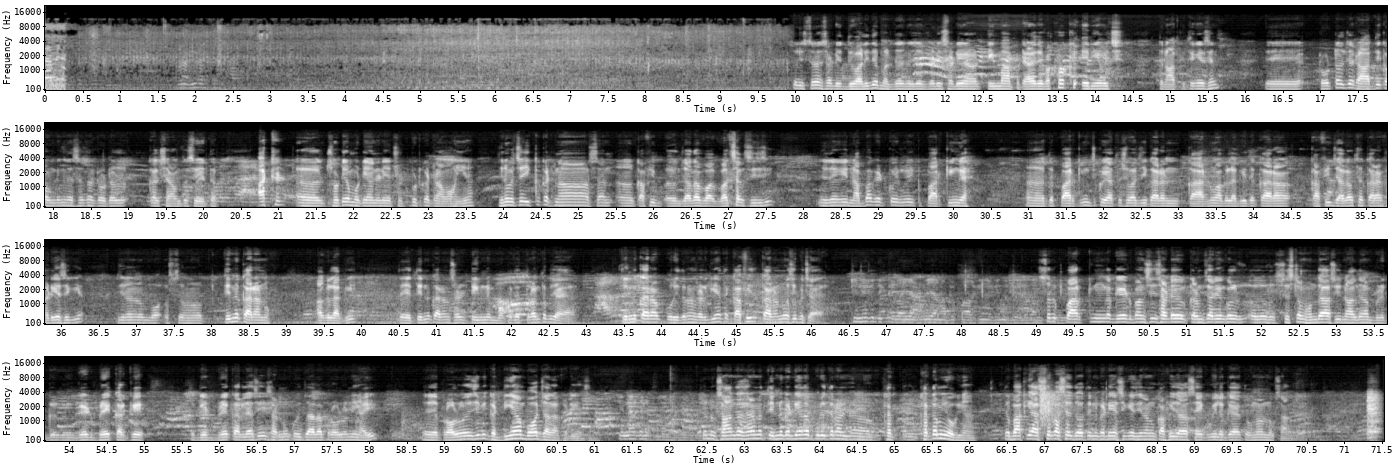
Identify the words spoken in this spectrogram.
ਸੋ ਇਸ ਤਰ੍ਹਾਂ ਸਾਡੀ ਦੀਵਾਲੀ ਦੇ ਮੱਦੇਨਜ਼ਰ ਜਿਹੜੀ ਸਾਡੀਆਂ ਟੀਮਾਂ ਪਟਿਆਲੇ ਦੇ ਵੱਖ-ਵੱਖ ਏਰੀਆ ਵਿੱਚ ਤੈਨਾਤ ਕੀਤੀਆਂ ਗਈਆਂ ਸਨ। ਤੇ ਟੋਟਲ ਜੇ ਰਾਤ ਦੀ ਕਾਊਂਟਿੰਗ ਦੱਸਾਂ ਤਾਂ ਟੋਟਲ ਕੱਲ ਸ਼ਾਮ ਤੋਂ ਸਵੇਰ ਤੱਕ 8 ਛੋਟੀਆਂ-ਮੋਟੀਆਂ ਜਿਹੜੀਆਂ ਛੁੱਟ-ਪੁੱਟ ਘਟਨਾਵਾਂ ਹੋਈਆਂ, ਜਿਨ੍ਹਾਂ ਵਿੱਚ ਇੱਕ ਘਟਨਾ ਸਨ ਕਾਫੀ ਜ਼ਿਆਦਾ ਵ- ਵੱਧ ਸਕਦੀ ਸੀ। ਜਿਵੇਂ ਕਿ ਨਾਭਾ ਗੇਟ ਕੋਲ ਇੱਕ ਪਾਰਕਿੰਗ ਹੈ ਅ, ਤੇ ਪਾਰਕਿੰਗ 'ਚ ਕੋਈ ਆਤਿਸ਼ਬਾਜ਼ੀ ਕਾਰਨ ਕਾਰ ਨੂੰ ਅੱਗ ਲੱਗੀ ਤੇ ਕਾਰਾਂ ਕਾਫੀ ਜ਼ਿਆਦਾ ਉੱਥੇ ਕਾਰਾਂ ਖੜੀਆਂ ਸੀਗੀਆਂ ਜਿਨ੍ਹਾਂ ਨੂੰ ਉਸ ਤਿੰਨ ਕਾਰਾਂ ਨੂੰ ਅੱਗ ਲੱਗ ਗਈ ਤੇ ਤਿੰਨ ਕਾਰਾਂ ਨੂੰ ਸਾਡੀ ਟੀਮ ਨੇ ਮੌਕੇ ਤੇ ਤੁਰੰਤ ਬੁਝਾਇਆ ਤਿੰਨ ਕਾਰਾਂ ਪੂਰੀ ਤਰ੍ਹਾਂ ਰੜ ਗਈਆਂ ਤੇ ਕਾਫੀ ਕਾਰਾਂ ਨੂੰ ਅਸੀਂ ਬਚਾਇਆ। ਕਿੰਨੇ ਕੁ ਦਿੱਕਤ ਆਈ ਅੱਗ ਵਜਾਣਾ ਕਿ ਪਾਰਕਿੰਗ ਹੈ ਕਿੰਨੇ ਗੇਟ ਬੰਦ ਸਰ ਪਾਰਕਿੰਗ ਦਾ ਗੇਟ ਬੰਦ ਸੀ ਸਾਡੇ ਕਰਮਚਾਰੀਆਂ ਕੋਲ ਸਿਸਟਮ ਹੁੰਦਾ ਅਸੀਂ ਨਾਲ ਦੇ ਨਾਲ ਗੇਟ ਬ੍ਰੇਕ ਕਰਕੇ ਤੇ ਗੇਟ ਬ੍ਰੇਕ ਕਰ ਲਿਆ ਸੀ ਸਾਨੂੰ ਕੋਈ ਜ਼ਿਆਦਾ ਪ੍ਰੋਬਲਮ ਨਹੀਂ ਆਈ। ਤੇ ਪ੍ਰੋਬਲਮ ਇਹ ਸੀ ਵੀ ਗੱਡੀਆਂ ਬਹੁਤ ਜ਼ਿਆਦਾ ਖੜੀਆਂ ਸੀ। ਕਿੰਨਾ ਕੁ ਨੁਕਸਾਨ ਹੋ ਗਿਆ ਤੇ ਨੁਕਸਾਨ ਦਾ ਸਰ ਮੈਂ ਤਿੰਨ ਗੱਡੀਆਂ ਤਾਂ ਪੂਰੀ ਤਰ੍ਹਾਂ ਅ, ਖਤ- ਖਤਮ ਹੀ ਹੋ ਗਈਆਂ। ਤੇ ਬਾਕੀ ਆਸੇ-ਪਾਸੇ ਦੋ ਤਿੰਨ ਗੱਡੀਆਂ ਸੀਗੀਆਂ ਜਿਨ੍ਹਾਂ ਨੂੰ ਕਾਫੀ ਜ਼ਿਆਦਾ ਸੇਕ ਵੀ ਲੱਗਿਆ ਤੇ ਉਹਨਾਂ ਨੂੰ ਨੁਕਸਾਨ ਹੋਇਆ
